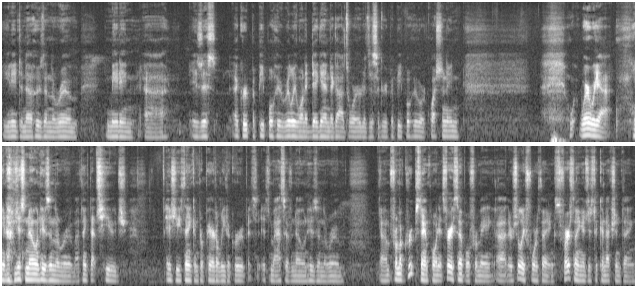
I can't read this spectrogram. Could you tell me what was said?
you need to know who's in the room meeting. Uh, is this a group of people who really want to dig into God's Word? Is this a group of people who are questioning where are we at? You know, just knowing who's in the room. I think that's huge as you think and prepare to lead a group. It's, it's massive knowing who's in the room. Um, from a group standpoint, it's very simple for me. Uh, there's really four things. First thing is just a connection thing.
